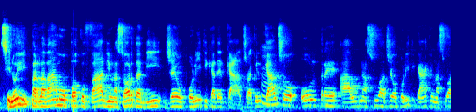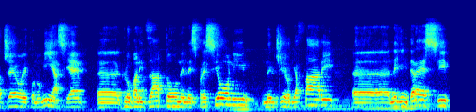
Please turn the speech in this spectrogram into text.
Sì, noi parlavamo poco fa di una sorta di geopolitica del calcio. Ecco, il mm. calcio, oltre a una sua geopolitica, anche una sua geoeconomia, si è eh, globalizzato nelle espressioni, nel giro di affari, eh, negli interessi,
